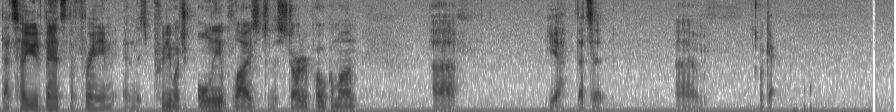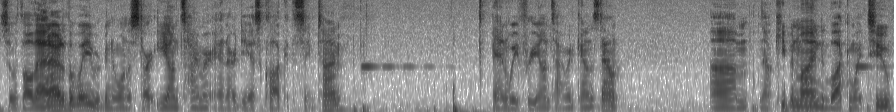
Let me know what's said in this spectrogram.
that's how you advance the frame. And this pretty much only applies to the starter Pokemon. Uh, yeah, that's it. Um, okay. So with all that out of the way, we're going to want to start Eon Timer and our DS clock at the same time. And wait for Eon Timer to count us down. Um, now keep in mind in Black and White 2,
